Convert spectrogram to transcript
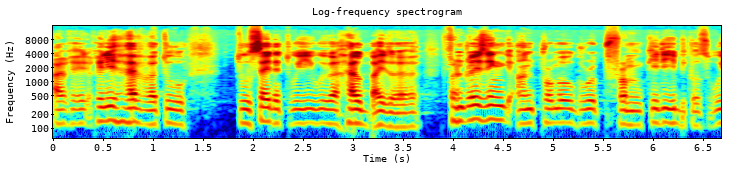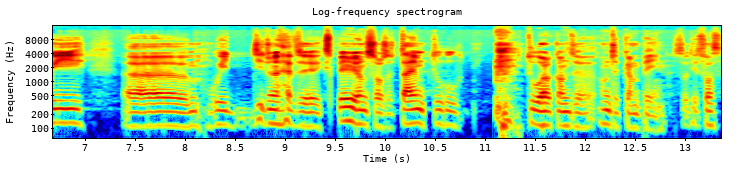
I re really have to, to say that we, we were helped by the fundraising and promo group from KDE because we um, we didn't have the experience or the time to to work on the on the campaign. So this was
